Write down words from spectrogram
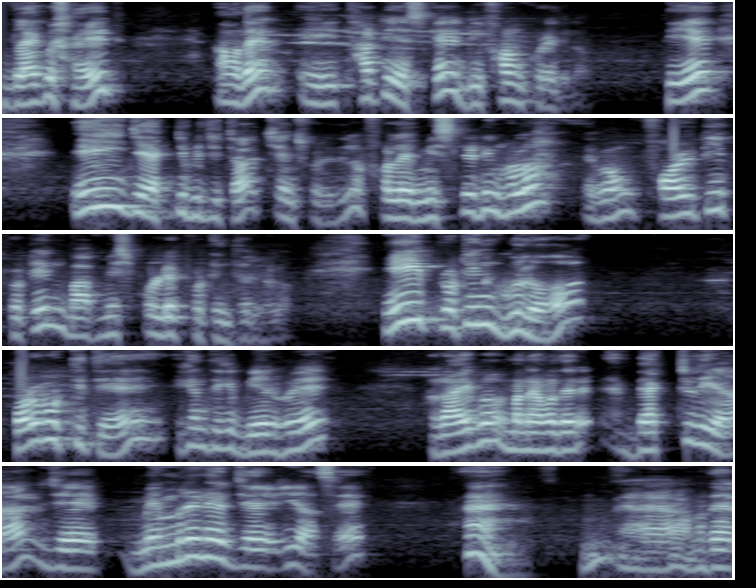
গ্লাইকোসাইড আমাদের এই থার্টি এসকে ডিফর্ম করে দিল। দিয়ে এই যে অ্যাক্টিভিটিটা চেঞ্জ করে দিল, ফলে মিসলিডিং হলো এবং ফলটি প্রোটিন বা মিসফোল্ডেড প্রোটিন তৈরি হলো। এই প্রোটিনগুলো পরবর্তীতে এখান থেকে বের হয়ে রাইবো মানে আমাদের ব্যাকটেরিয়ার যে মেমব্রেনের যে ই আছে হ্যাঁ আমাদের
